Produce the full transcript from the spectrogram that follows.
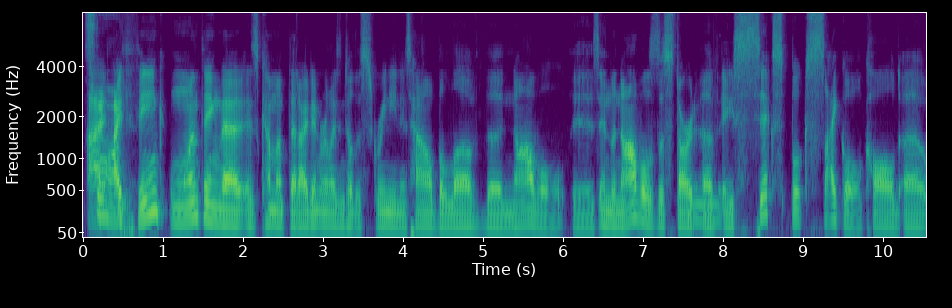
strong. I, I think one thing that has come up that I didn't realize until the screening is how beloved the novel is. And the novel is the start of Mm. a six book cycle called, uh,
